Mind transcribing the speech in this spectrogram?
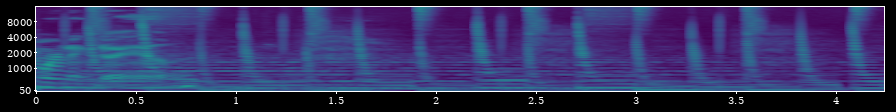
Morning, Diane.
